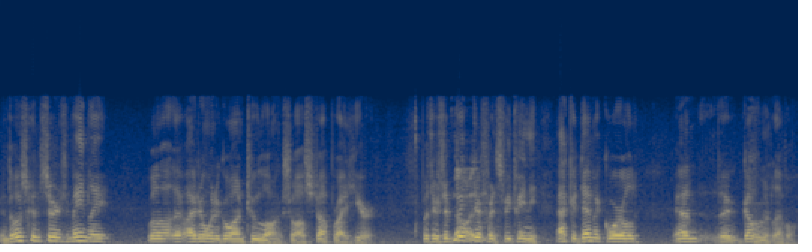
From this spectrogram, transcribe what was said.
And those concerns mainly, well, I don't want to go on too long, so I'll stop right here. But there's a big no, difference between the academic world and the government level.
